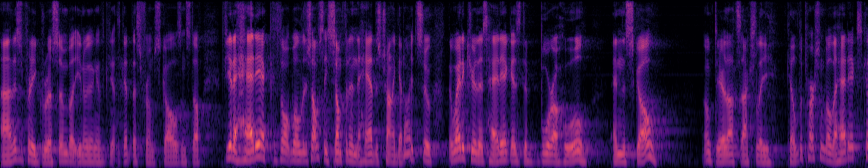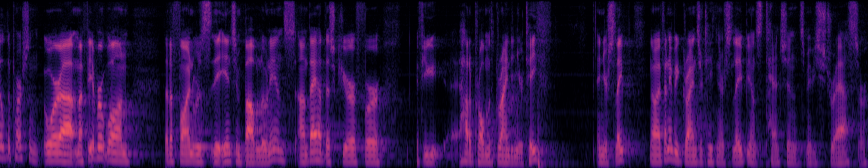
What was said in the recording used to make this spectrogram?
uh, this is pretty gruesome, but you know, you can get this from skulls and stuff. If you had a headache, you thought, well, there's obviously something in the head that's trying to get out. So the way to cure this headache is to bore a hole in the skull. Oh dear, that's actually killed the person. Well, the headaches killed the person. Or uh, my favorite one that I found was the ancient Babylonians, and they had this cure for if you had a problem with grinding your teeth in your sleep. Now, if anybody grinds their teeth in their sleep, you know, it's tension, it's maybe stress or,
